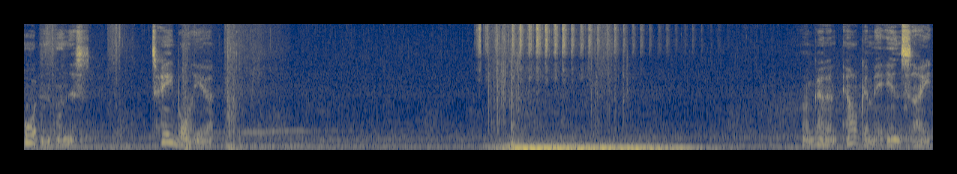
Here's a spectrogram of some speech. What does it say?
Important on this table here. I've got an alchemy insight.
